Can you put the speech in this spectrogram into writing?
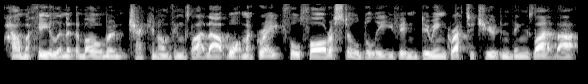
how am I feeling at the moment, checking on things like that. What am I grateful for? I still believe in doing gratitude and things like that.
